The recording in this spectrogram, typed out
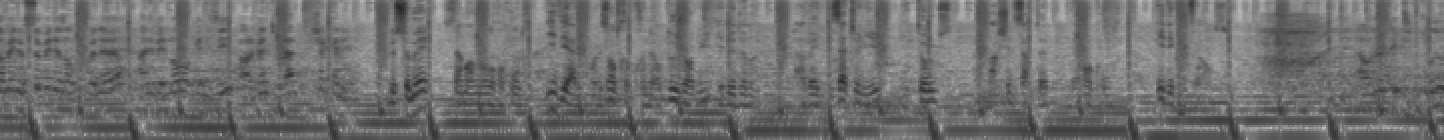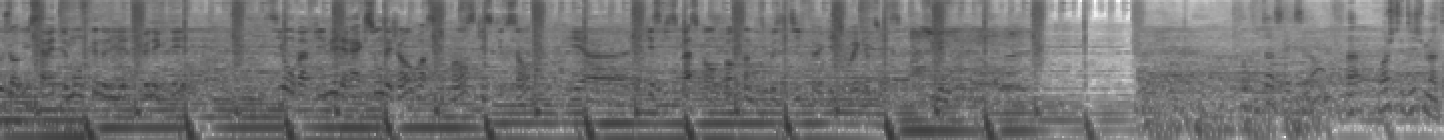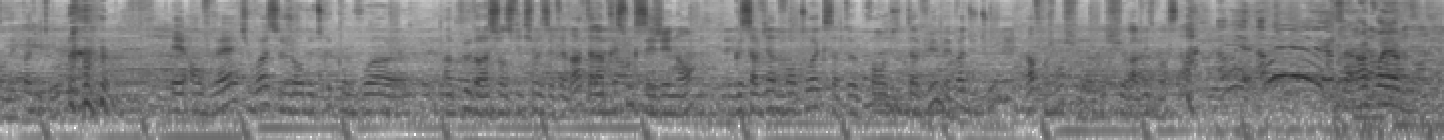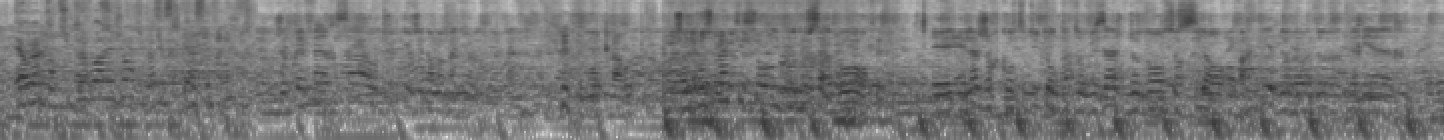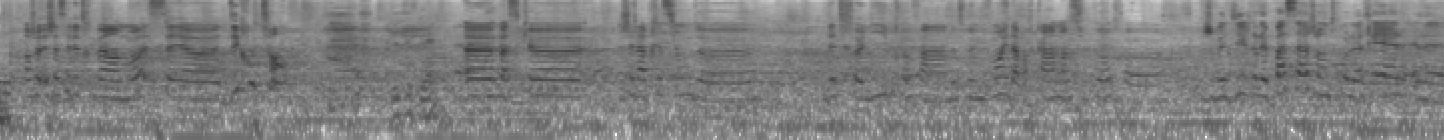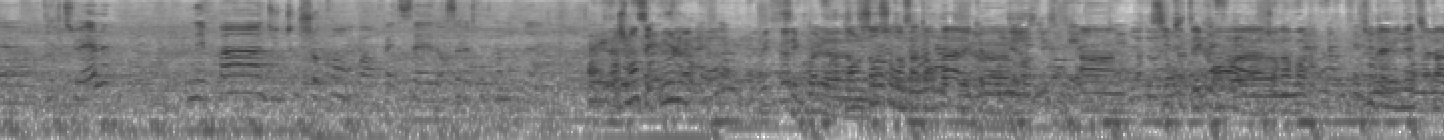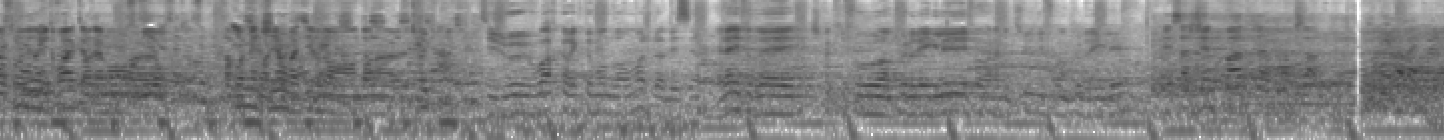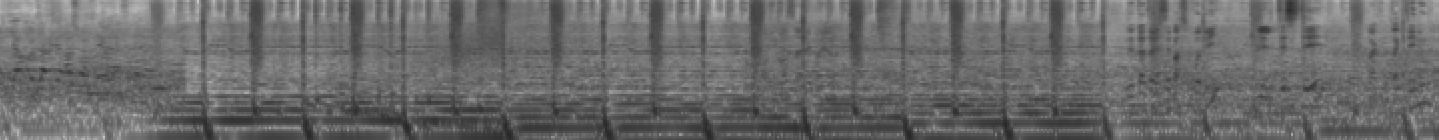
Vous emmène au sommet des entrepreneurs, un événement organisé par le Venture Lab chaque année. Le sommet, c'est un moment de rencontre idéal pour les entrepreneurs d'aujourd'hui et de demain, avec des ateliers, des talks, un marché de start-up, des rencontres et des conférences. Alors l'objectif pour nous aujourd'hui, ça va être de montrer nos lunettes connectées. Ici, on va filmer les réactions des gens, voir ce qu'ils pensent, qu'est-ce qu'ils ressentent et, euh, qu'est-ce qui se passe quand on porte un dispositif euh, Way comme celui-ci. Suivez-nous. Putain, c'est excellent. Bah, moi je te dis, je m'y attendais pas du tout. Et en vrai, tu vois, ce genre de truc qu'on voit euh, un peu dans la science-fiction, etc., t'as l'impression que c'est gênant, que ça vient devant toi, que ça te prend toute ta vue, mais pas du tout. Non, franchement, je suis, je suis ravi de voir ça. Ah ouais, ah ouais C'est incroyable. Et en même temps, tu peux voir les gens, tu vois, c'est ça qui est assez fun. Je préfère ça au truc que j'ai dans ma bagnole. Je la route. Me pose plein de questions au niveau du cerveau, en fait. Et, et là, je reconstitue ton, ton, visage devant ceci en, en partie et de, de, derrière. J'essaie de trouver un mot, c'est euh, déroutant. Et pourquoi euh, Parce que j'ai l'impression d'être libre enfin, de tous mes mouvements et d'avoir quand même un support. Euh... Je veux dire, le passage entre le réel et le virtuel n'est pas du tout choquant, quoi, en fait. On se retrouve vraiment bien. Franchement, c'est cool. C'est quoi le... Dans le sens où on s'attend pas avec euh, un si petit écran, euh, genre avoir toute la lunette, enfin tout l'œil droit était vraiment euh, immergé, on va dire, dans, dans la, le truc. Si je veux voir correctement devant moi, je dois baisser. Et là, il faudrait, je crois qu'il faut un peu le régler, il faut avoir l'habitude, il faut un peu le régler. Et ça ne gêne pas très bon que ça. Il y a encore des améliorations à faire. êtes intéressé par ce produit, vous voulez le tester, contactez-nous.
